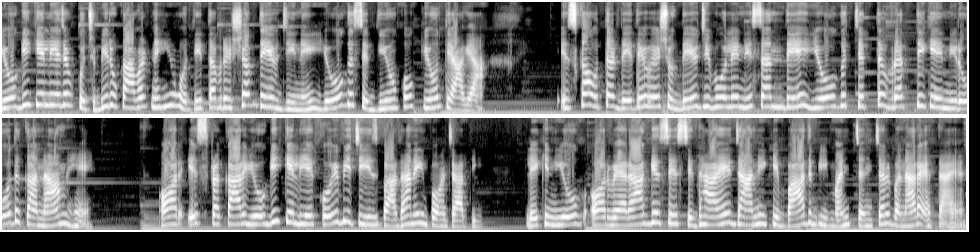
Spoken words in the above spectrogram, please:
योगी के लिए जब कुछ भी रुकावट नहीं होती, तब ऋषभ देव जी ने योग सिद्धियों को क्यों त्यागा? इसका उत्तर देते हुए सुखदेव जी बोले, निसंदेह योग चित्त वृत्ति के निरोध का नाम है, और इस प्रकार योगी के लिए कोई भी चीज़ बाधा नहीं पहुंचाती। लेकिन योग और वैराग्य से सिधाए जाने के बाद भी मन चंचल बना रहता है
